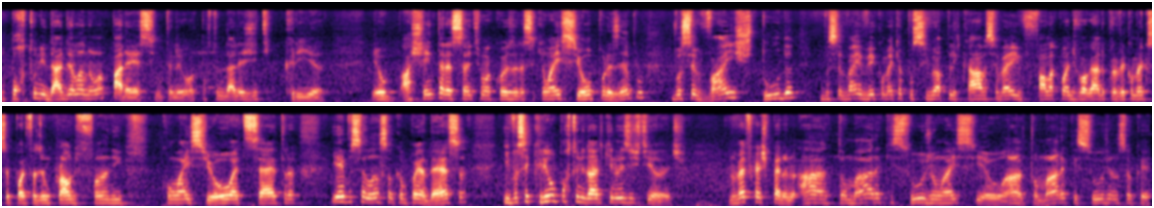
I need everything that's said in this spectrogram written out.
oportunidade ela não aparece, entendeu? A oportunidade a gente cria. Eu achei interessante uma coisa dessa aqui, um ICO, por exemplo, você vai, estuda, você vai ver como é que é possível aplicar, você vai fala com o advogado para ver como é que você pode fazer um crowdfunding com ICO, etc. E aí você lança uma campanha dessa e você cria uma oportunidade que não existia antes. Não vai ficar esperando, ah, tomara que surja um ICO, ah, tomara que surja não sei o quê.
